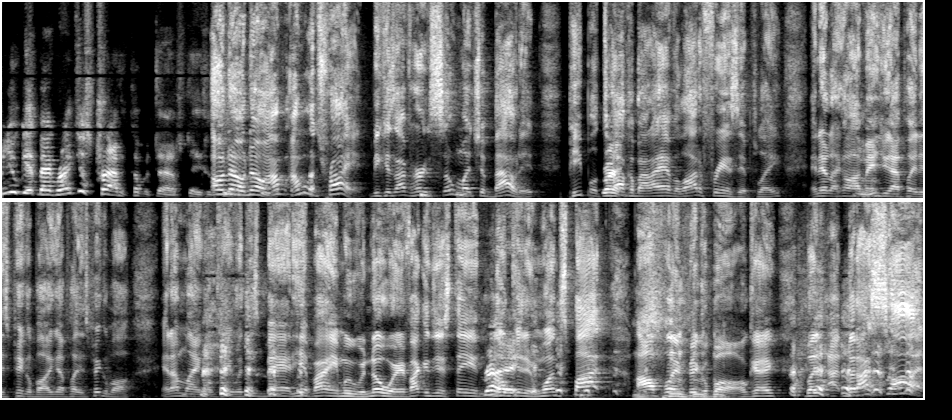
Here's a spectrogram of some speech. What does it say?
when you get back right, just try it a couple times, Stacey. Oh no, no, I'm, I'm gonna try it because I've heard so much about it. People talk Right. about. I have a lot of friends that play, and they're like, "Oh man, Mm-hmm. you gotta play this pickleball. You gotta play this pickleball." And I'm like, "Okay, with this bad hip, I ain't moving nowhere. If I can just stay in, Right. located in one spot, I'll play pickleball." Okay, but I, but I saw it.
